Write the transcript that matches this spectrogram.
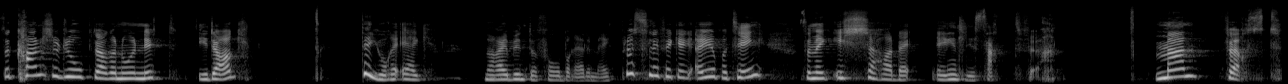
Så kanskje du oppdager noe nytt i dag. Det gjorde jeg når jeg begynte å forberede meg. Plutselig fikk jeg øye på ting som jeg ikke hadde egentlig sett før. Men først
